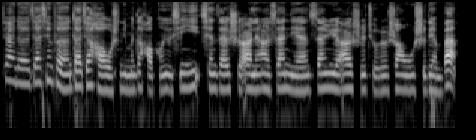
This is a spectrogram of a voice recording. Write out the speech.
亲爱的嘉兴粉，大家好，我是你们的好朋友新一。现在是二零二三年三月二十九日上午十点半。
